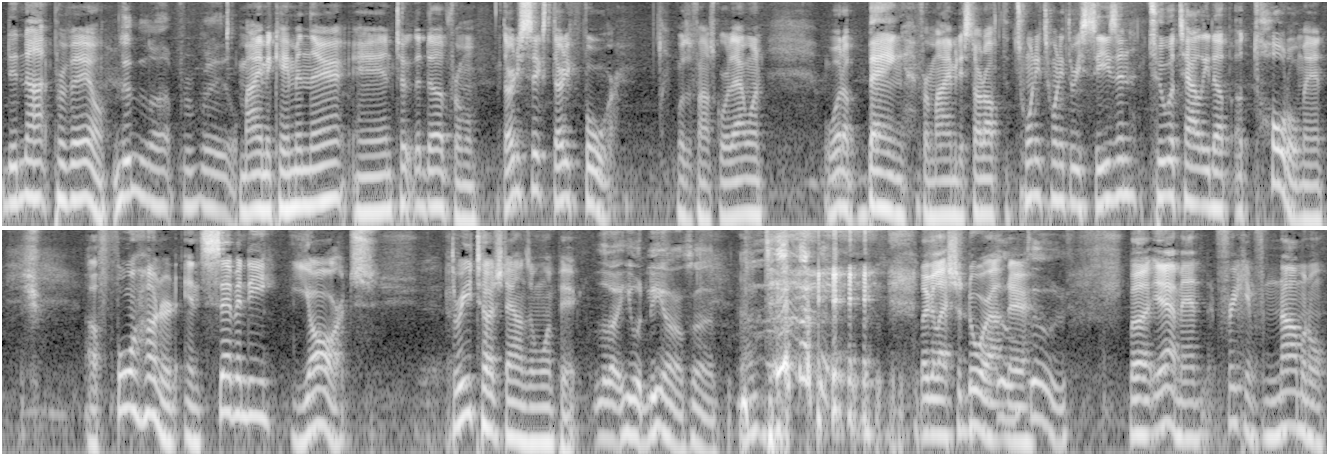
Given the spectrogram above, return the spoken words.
did not prevail. Did not prevail. Miami came in there and took the dub from them. 36-34 was the final score of that one. What a bang for Miami to start off the 2023 season. Tua tallied up a total, man, of 470 yards. Three touchdowns and one pick. Look like he was Deion's son. Looking like Shedeur out there. I'm telling you. But yeah, man, freaking phenomenal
